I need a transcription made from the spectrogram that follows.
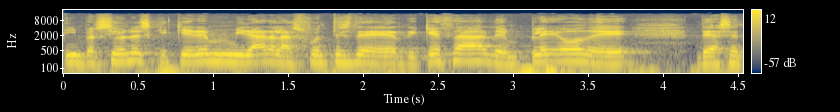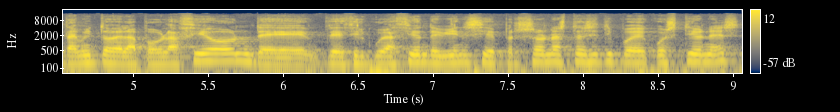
Inversiones que quieren mirar a las fuentes de riqueza, de empleo, de, de asentamiento de la población, de, de circulación de bienes y de personas, todo ese tipo de cuestiones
